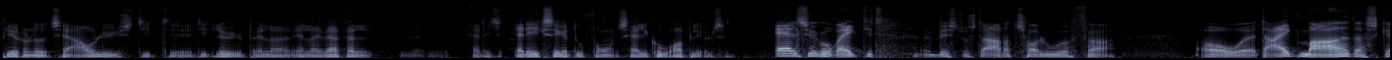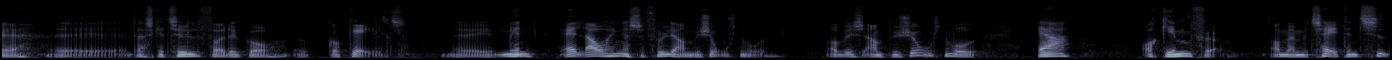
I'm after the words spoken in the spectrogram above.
bliver du nødt til at aflyse dit, øh, dit løb, eller, eller i hvert fald øh, er det, er det ikke sikkert, at du får en særlig god oplevelse. Alt skal gå rigtigt, hvis du starter 12 uger før. Og øh, der er ikke meget, der skal, øh, der skal til, for det går, går galt. Øh, men alt afhænger selvfølgelig af ambitionsniveauet. Og hvis ambitionsniveauet er at gennemføre, og man vil tage den tid,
